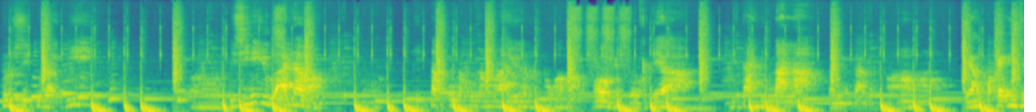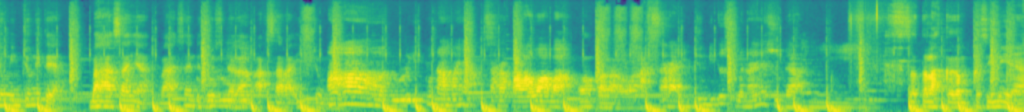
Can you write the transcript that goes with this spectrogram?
terus itu lagi eh, di sini juga ada bang. Kitab undang-undang oh gitu ya di Tanjung Tanah Tanjung Heeh. yang pakai injung-injung itu ya bahasanya bahasanya ditulis Dulu dalam di- aksara injung Ah, ah, dulu itu namanya aksara Palawa bang. oh Palawa Aksara injung itu sebenarnya sudah di setelah ke ke sini ya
